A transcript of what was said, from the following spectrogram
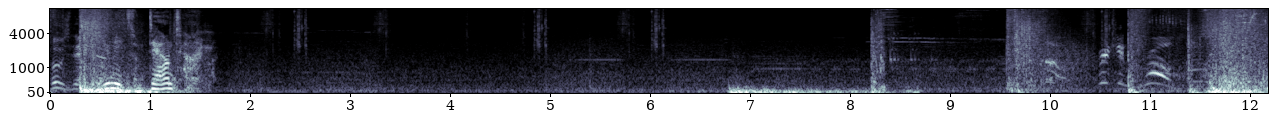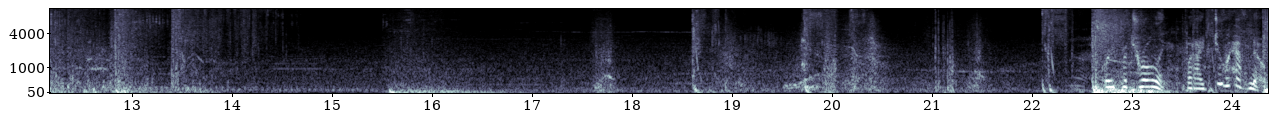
Who's this? You need some downtime. Great patrolling, but I do have notes.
